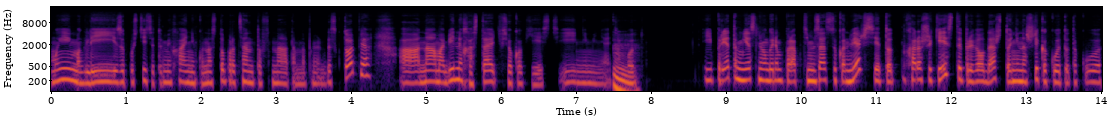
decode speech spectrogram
мы могли запустить эту механику на 100% на, там, например, десктопе, а на мобильных оставить все как есть и не менять. Mm. Вот и при этом, если мы говорим про оптимизацию конверсии, то хороший кейс ты привел, да, что они нашли какую-то такую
